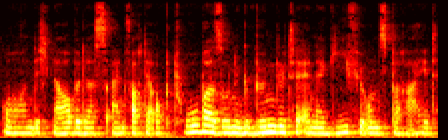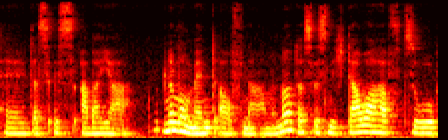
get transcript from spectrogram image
Und ich glaube, dass einfach der Oktober so eine gebündelte Energie für uns bereithält. Das ist aber ja eine Momentaufnahme. Ne? Das ist nicht dauerhaft so.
